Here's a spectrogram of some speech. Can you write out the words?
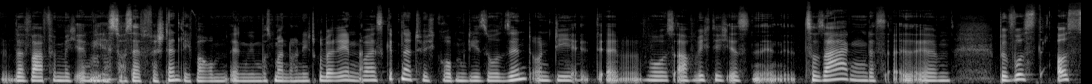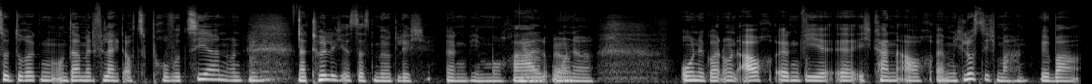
das war für mich irgendwie, mhm. ist doch selbstverständlich, warum irgendwie muss man doch nicht drüber reden. Aber es gibt natürlich Gruppen, die so sind und die, äh, wo es auch wichtig ist, zu sagen, das äh, ähm, bewusst auszudrücken und damit vielleicht auch zu provozieren. Und mhm. natürlich ist das möglich, irgendwie Moral ja, ohne. Ja ohne Gott und auch irgendwie, äh, ich kann auch äh, mich lustig machen über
